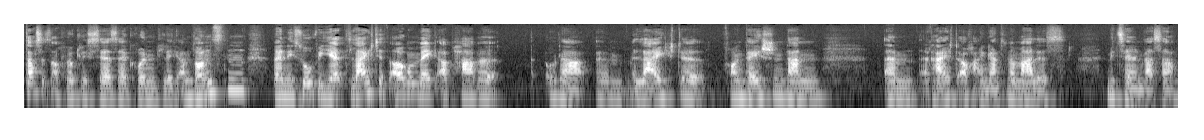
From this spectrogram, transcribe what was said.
das ist auch wirklich sehr, sehr gründlich. Ansonsten, wenn ich so wie jetzt leichtes Augen-Make-up habe oder ähm, leichte Foundation, dann ähm, reicht auch ein ganz normales Micellenwasser.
